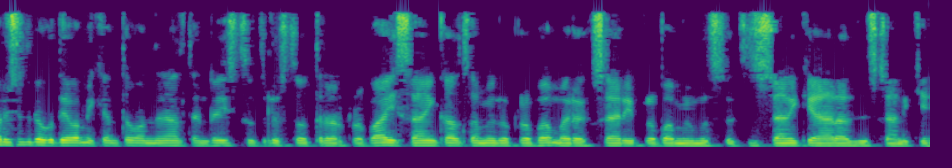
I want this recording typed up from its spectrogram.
పరిశుద్ధుడు ఒక దేవ మీకు ఎంతో వందనాలు తండ్రి. స్థుతులు స్తోత్రాలు ప్రభా. ఈ సాయంకాల సమయంలో ప్రభా మరొకసారి ప్రభా మేము స్థుతించడానికి ఆరాధించడానికి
